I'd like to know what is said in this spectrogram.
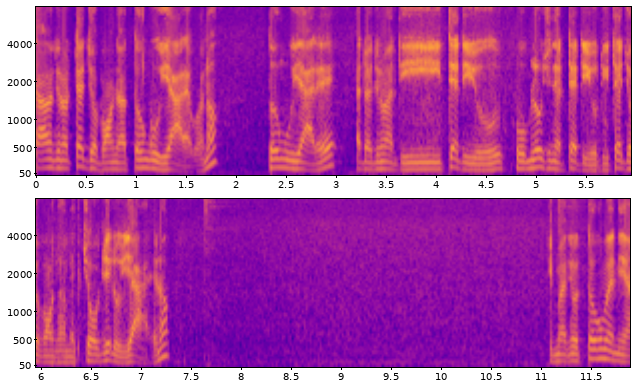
ဒါတော့ကျွန်တော်တက်ကြော်ပေါင်းချသုံးခုရတယ်ပေါ့နော်သုံးခုရတယ်အဲ့တော့ကျွန်တော်ကဒီတက်တွေကိုပုံမလို့ချင်တဲ့တက်တွေကိုဒီတက်ကြော်ပေါင်းချနဲ့ကြော်ပြစ်လို့ရတယ်နော် ဒီမှာကျွန်တော်သုံးမဲ့နေရာ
